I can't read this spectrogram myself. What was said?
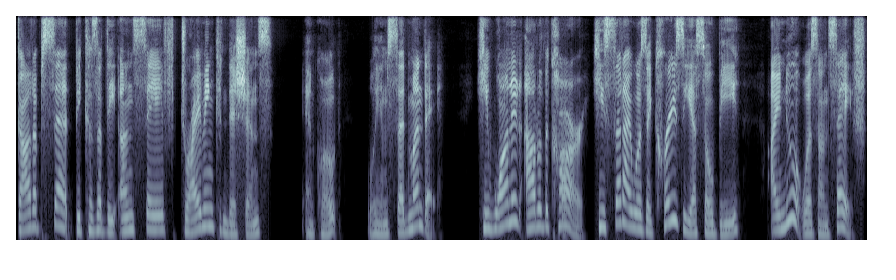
got upset because of the unsafe driving conditions, end quote, Williams said Monday. He wanted out of the car. He said I was a crazy SOB. I knew it was unsafe.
